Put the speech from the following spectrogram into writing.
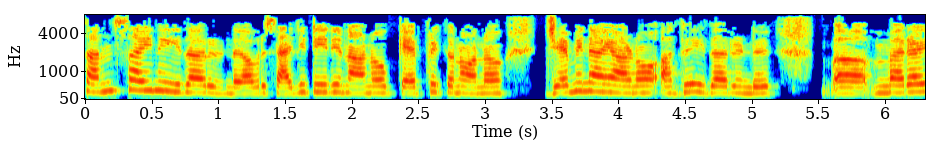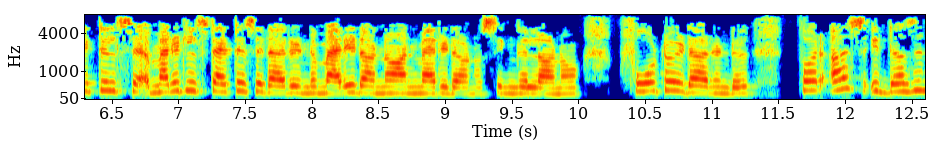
സൺസൈൻ എഴുതാറുണ്ട് അവർ സാജിറ്റേറിയൻ ആണോ കാപ്രിക്കനോ ആണോ ജെമിനായി ആണോ അത് എഴുതാറുണ്ട് മെറൈറ്റൽ മെറിറ്റൽ സ്റ്റാറ്റസ് ഇടാറുണ്ട് മാരീഡ് ആണോ അൺമാരീഡ് ആണോ സിംഗിൾ ആണോ ഫോട്ടോ ഇടാറുണ്ട്. For us it doesn't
